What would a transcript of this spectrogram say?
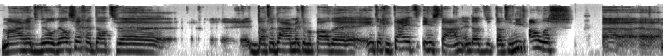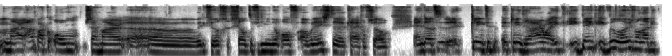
Maar het wil wel zeggen dat we eh, dat we daar met een bepaalde integriteit in staan. En dat, dat we niet alles eh, maar aanpakken om, zeg maar, eh, weet ik veel, geld te verdienen of abonnees te krijgen of zo. En dat eh, klinkt, klinkt raar, maar ik, ik denk, ik wil heus wel naar die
